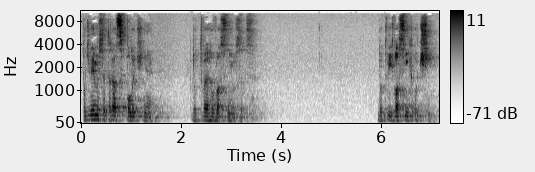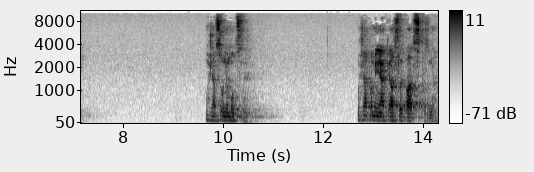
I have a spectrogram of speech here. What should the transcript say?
Podívejme se teda společně do tvého vlastního srdce. Do tvých vlastních očí. Možná jsou nemocné. Možná tam je nějaká slepá skvrna,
